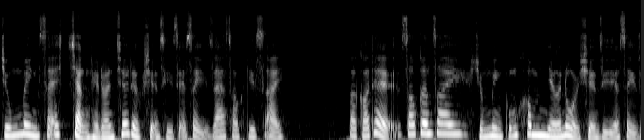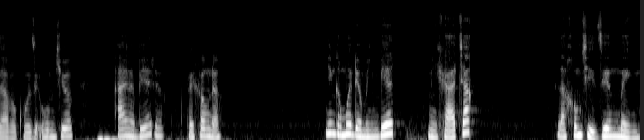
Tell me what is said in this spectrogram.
Chúng mình sẽ chẳng thể đoán trước được chuyện gì sẽ xảy ra sau khi say. Và có thể sau cơn say, chúng mình cũng không nhớ nổi chuyện gì đã xảy ra vào cuộc rượu hôm trước. Ai mà biết được, phải không nào? Nhưng có một điều mình biết, mình khá chắc là không chỉ riêng mình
